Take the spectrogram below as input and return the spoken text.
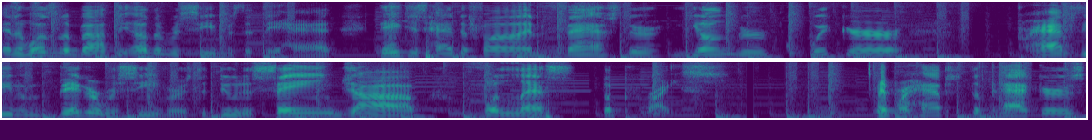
And it wasn't about the other receivers that they had. They just had to find faster, younger, quicker, perhaps even bigger receivers to do the same job for less the price. And perhaps the Packers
